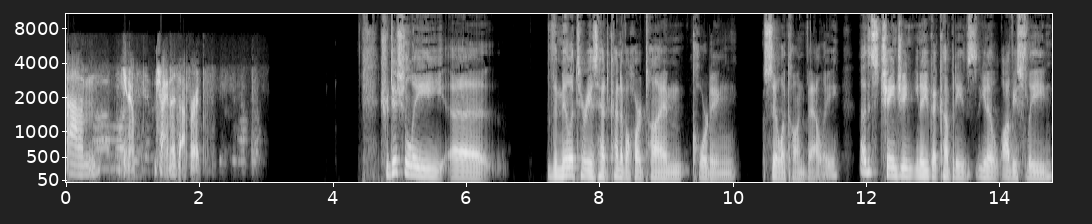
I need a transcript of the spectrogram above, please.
um, you know, China's efforts. Traditionally, uh, the military has had kind of a hard time courting Silicon Valley. Uh, is changing. You know, you've got companies, you know, obviously,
